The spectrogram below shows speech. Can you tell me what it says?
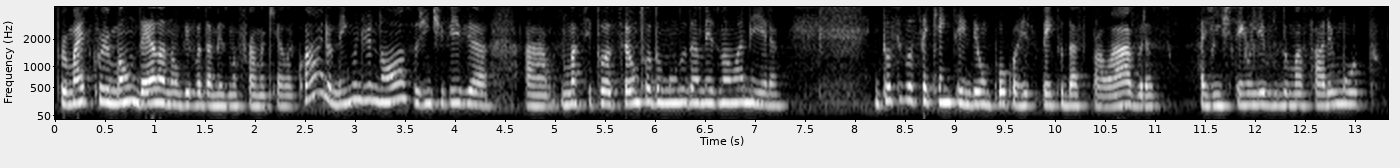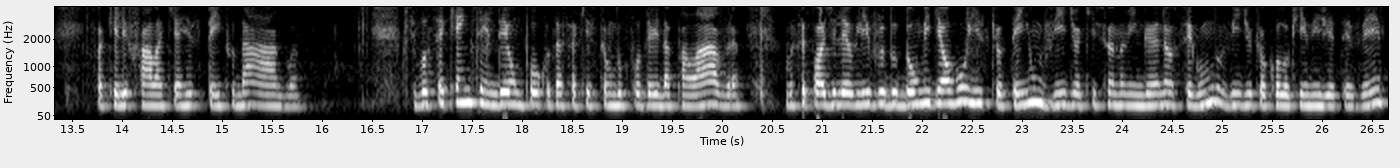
Por mais que o irmão dela não viva da mesma forma que ela, claro, nenhum de nós, a gente vive a, a uma situação, todo mundo da mesma maneira. Então, se você quer entender um pouco a respeito das palavras, a gente tem o livro do Masaru Emoto, só que ele fala aqui a respeito da água. Se você quer entender um pouco dessa questão do poder da palavra, você pode ler o livro do Dom Miguel Ruiz, que eu tenho um vídeo aqui, se eu não me engano, é o segundo vídeo que eu coloquei no IGTV,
